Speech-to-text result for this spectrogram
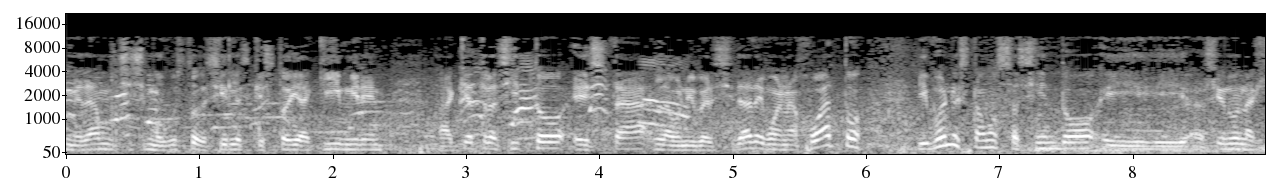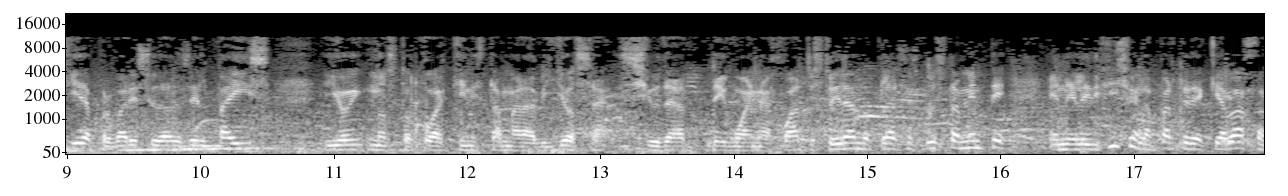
me da muchísimo gusto decirles que estoy aquí. Miren, aquí atrásito está la Universidad de Guanajuato y bueno, estamos haciendo y haciendo una gira por varias ciudades del país y hoy nos tocó aquí en esta maravillosa ciudad de Guanajuato. Estoy dando clases justamente en el edificio en la parte de aquí abajo.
